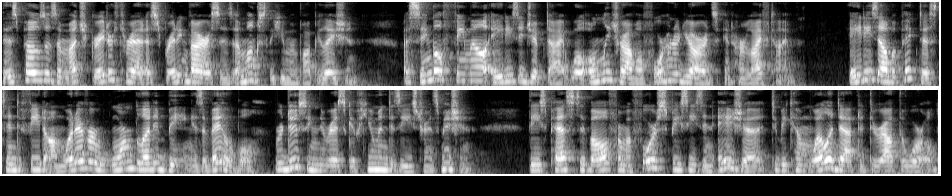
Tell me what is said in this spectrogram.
This poses a much greater threat of spreading viruses amongst the human population. A single female Aedes aegypti will only travel 400 yards in her lifetime. Aedes albopictus tend to feed on whatever warm blooded being is available, reducing the risk of human disease transmission. These pests evolved from a forest species in Asia to become well adapted throughout the world.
